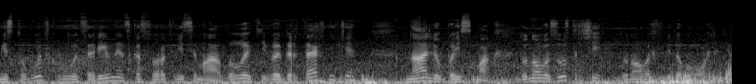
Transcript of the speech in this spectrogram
місто Луцьк, вулиця Рівненська, 48А. Великий вибір техніки на будь-який смак. До нових зустрічей, до нових відеооглядів.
